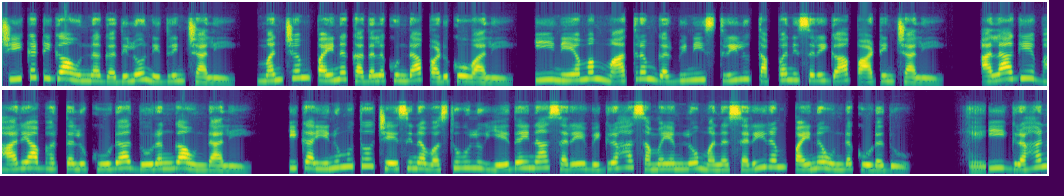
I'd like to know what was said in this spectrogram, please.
చీకటిగా ఉన్న గదిలో నిద్రించాలి. మంచం పైన కదలకుండా పడుకోవాలి. ఈ నియమం మాత్రం గర్భిణీ స్త్రీలు తప్పనిసరిగా పాటించాలి. అలాగే భార్యాభర్తలు కూడా దూరంగా ఉండాలి. ఇక ఇనుముతో చేసిన వస్తువులు ఏదైనా సరే విగ్రహ సమయంలో మన శరీరం పైన ఉండకూడదు. ఈ గ్రహణ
